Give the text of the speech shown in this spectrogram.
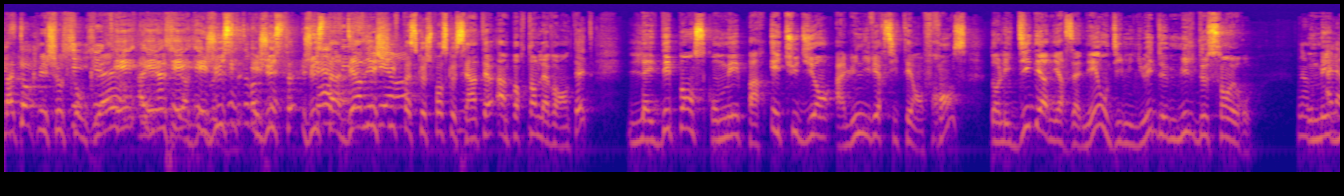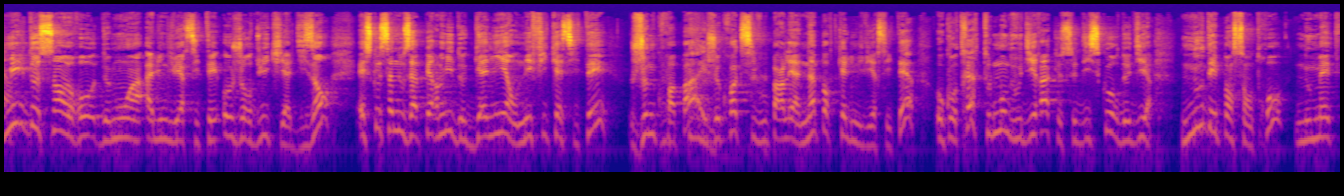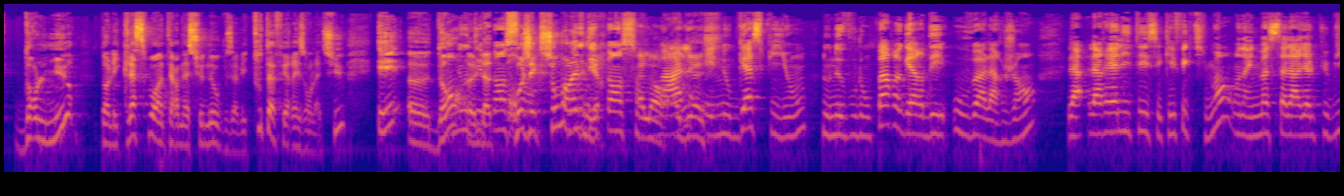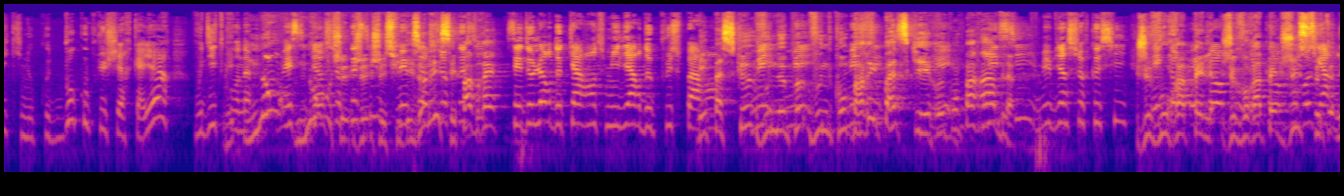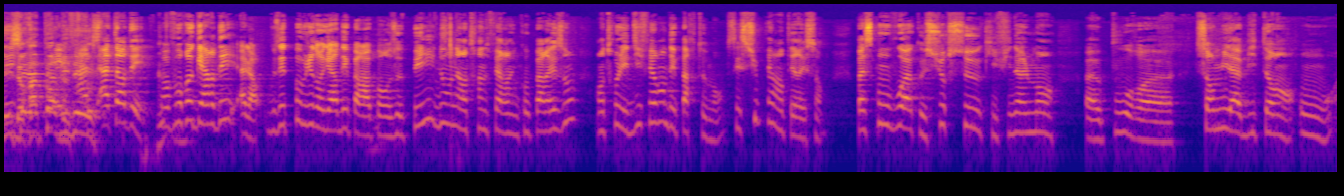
Maintenant, que les choses sont claires, et, juste, un dernier chiffre, parce que je pense que c'est important de l'avoir en tête. Les dépenses qu'on met par étudiant à l'université en France, dans les dix dernières années, ont diminué de 1200 euros on met 1200 euros de moins à l'université aujourd'hui qu'il y a 10 ans. Est-ce que ça nous a permis de gagner en efficacité? Je ne crois pas. Et je crois que si vous parlez à n'importe quel universitaire, au contraire, tout le monde vous dira que ce discours de dire nous dépensons trop nous met dans le mur dans les classements internationaux, vous avez tout à fait raison là-dessus, et euh, dans euh, la projection dans l'avenir. Nous dépensons mal et nous gaspillons. Nous ne voulons pas regarder où va l'argent. La, réalité, c'est qu'effectivement, on a une masse salariale publique qui nous coûte beaucoup plus cher qu'ailleurs. Vous dites qu'on a. Non, non, je, suis désolé, c'est pas vrai. C'est de l'ordre de 40 milliards de plus par an. Mais parce que vous, ne, vous ne comparez pas ce qui est recomparable. Mais, si, mais bien sûr que si. Je vous rappelle, je vous, rappelle juste le rapport. Attendez, quand vous regardez, alors vous n'êtes pas obligé de regarder par rapport aux autres pays. Nous, on est en train de faire une comparaison entre les différents départements. C'est super intéressant parce qu'on voit que sur ceux qui finalement pour 100 euh, 000 habitants ont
